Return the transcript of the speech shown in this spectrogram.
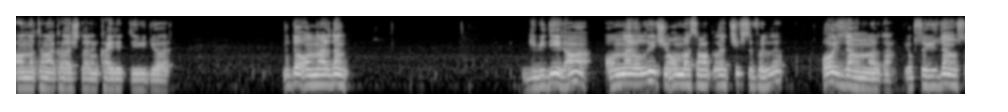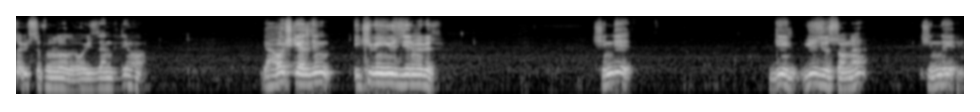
anlatan arkadaşların kaydettiği videolar. Bu da onlardan gibi değil ama onlar olduğu için 10 basamaklı çift sıfırlı. O yüzden onlardan. Yoksa yüzden olsa 3 sıfırlı olur. O yüzden dediğim o. Ya hoş geldin 2121. Şimdi değil 100 yıl sonra şimdi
